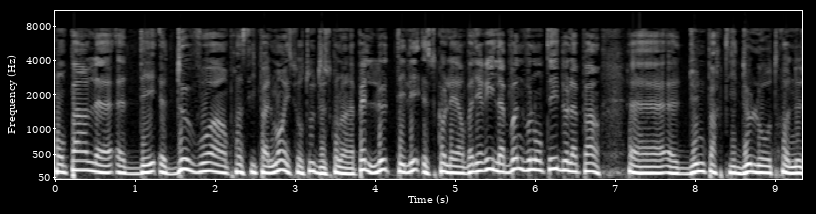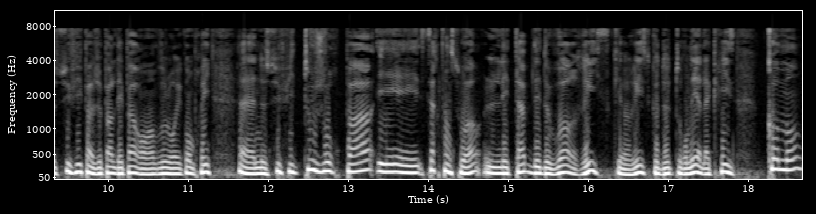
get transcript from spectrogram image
On parle euh, des devoirs principalement et surtout de ce qu'on appelle le téléscolaire. Valérie, la bonne volonté de la part euh, d'une partie, de l'autre ne suffit pas. Je parle des parents, hein, vous l'aurez compris, euh, ne suffit toujours pas et certains soirs, l'étape des devoirs risque, risque de tourner à la crise. Comment,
